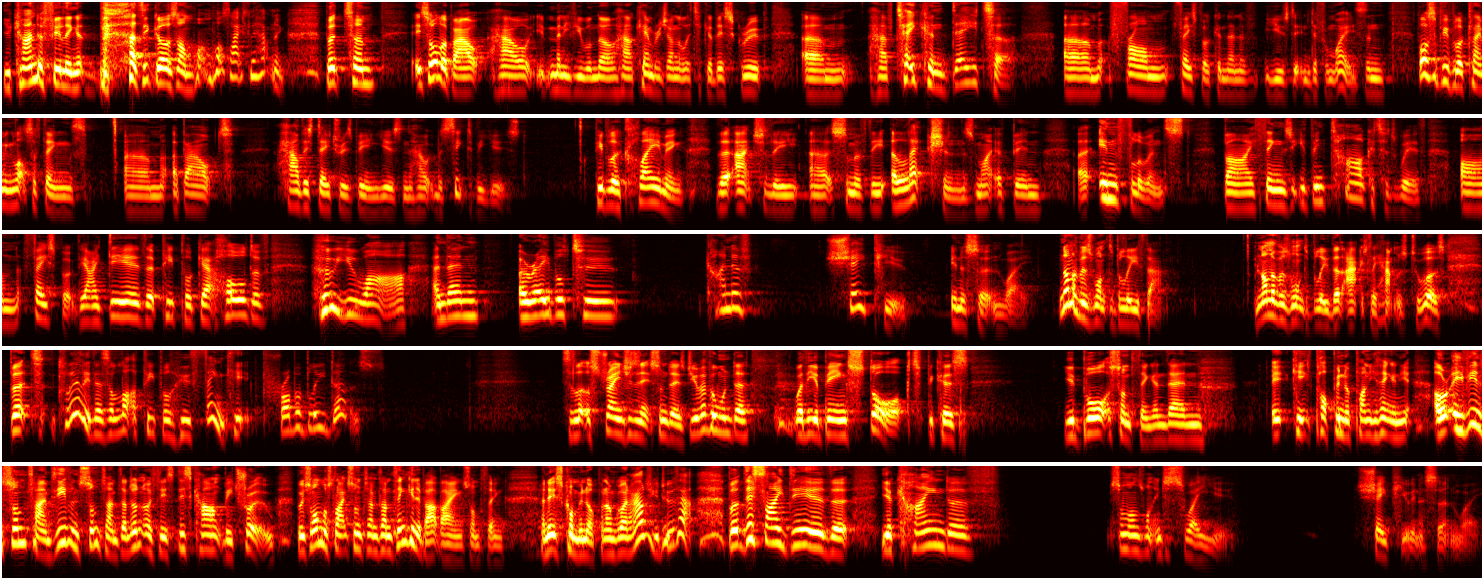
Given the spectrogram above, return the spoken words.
you're kind of feeling it as it goes on, what, what's actually happening? But um, it's all about how, many of you will know, how Cambridge Analytica, this group, um, have taken data um, from Facebook and then have used it in different ways. And lots of people are claiming lots of things um, about how this data is being used and how it would seek to be used. People are claiming that actually uh, some of the elections might have been uh, influenced by things that you've been targeted with on Facebook. The idea that people get hold of who you are and then are able to kind of shape you in a certain way. None of us want to believe that. None of us want to believe that actually happens to us. But clearly, there's a lot of people who think it probably does. It's a little strange, isn't it? Some days. Do you ever wonder whether you're being stalked because you'd bought something and then it keeps popping up on you, or even sometimes, even sometimes, I don't know if this, this can't be true, but it's almost like sometimes I'm thinking about buying something and it's coming up and I'm going, how do you do that? But this idea that you're kind of, someone's wanting to sway you, shape you in a certain way.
